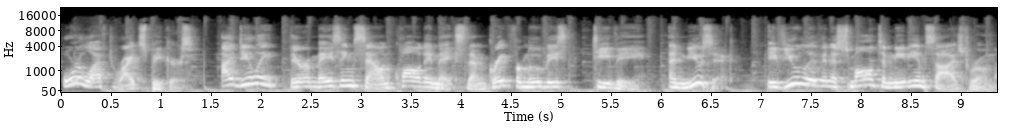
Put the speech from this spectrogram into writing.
or left-right speakers. Ideally, their amazing sound quality makes them great for movies, TV, and music. If you live in a small to medium-sized room,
